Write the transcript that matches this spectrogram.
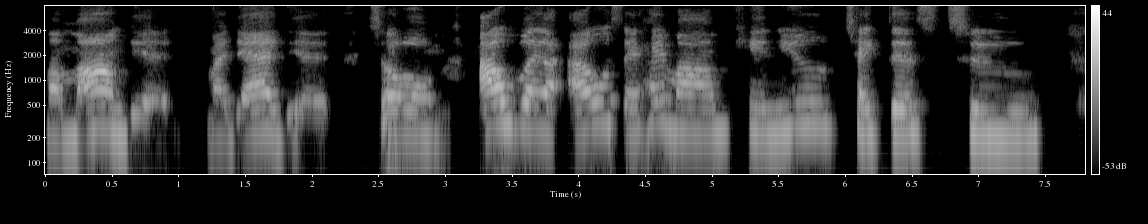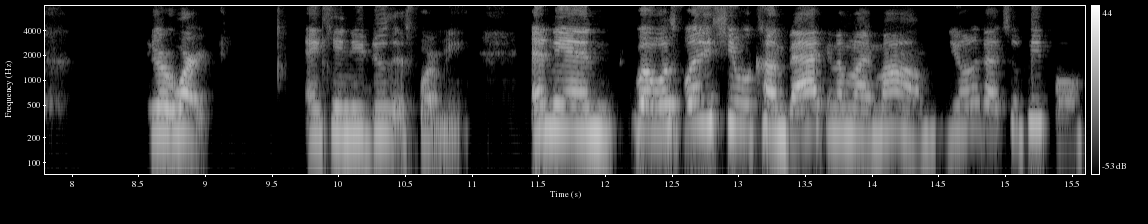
my mom did, my dad did, so mm-hmm. I will I will say, hey mom, can you take this to your work? And can you do this for me? And then what was funny, she would come back and I'm like, Mom, you only got two people.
